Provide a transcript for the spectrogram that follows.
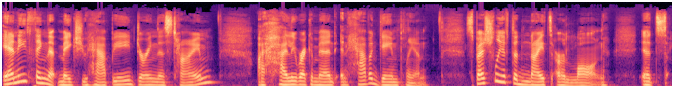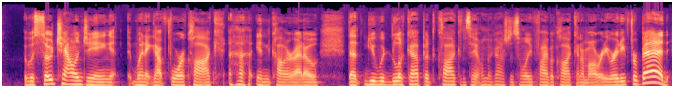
anything that makes you happy during this time, I highly recommend and have a game plan, especially if the nights are long. It's it was so challenging when it got four o'clock in Colorado that you would look up at the clock and say, "Oh my gosh, it's only five o'clock and I'm already ready for bed."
